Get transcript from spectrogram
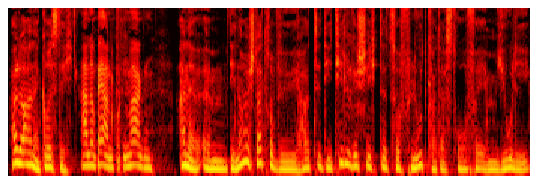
Hallo Anne, grüß dich. Hallo Bernd, guten Morgen. Anne, ähm, die neue Stadtrevue hat die Titelgeschichte zur Flutkatastrophe im Juli.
